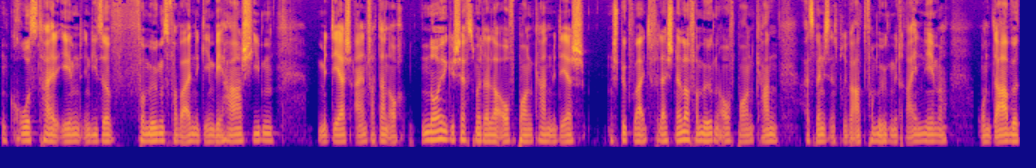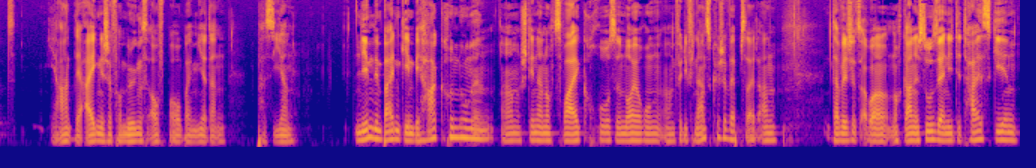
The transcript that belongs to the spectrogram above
einen Großteil eben in diese vermögensverwaltende GmbH schieben, mit der ich einfach dann auch neue Geschäftsmodelle aufbauen kann, mit der ich ein Stück weit vielleicht schneller Vermögen aufbauen kann, als wenn ich ins Privatvermögen mit reinnehme. Und da wird ja der eigentliche Vermögensaufbau bei mir dann passieren. Neben den beiden GmbH-Gründungen ähm, stehen da noch zwei große Neuerungen ähm, für die Finanzküche-Website an. Da will ich jetzt aber noch gar nicht so sehr in die Details gehen,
